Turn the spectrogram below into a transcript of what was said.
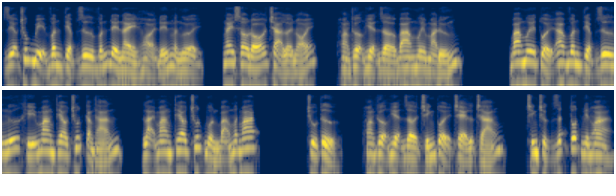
Diệu Trúc bị Vân Tiệp Dư vấn đề này hỏi đến ngần người, ngay sau đó trả lời nói, Hoàng thượng hiện giờ 30 mà đứng. 30 tuổi A Vân Tiệp Dư ngữ khí mang theo chút cảm thán, lại mang theo chút buồn bã mất mát. Chủ tử, Hoàng thượng hiện giờ chính tuổi trẻ lực tráng, chính trực rất tốt niên hoa.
